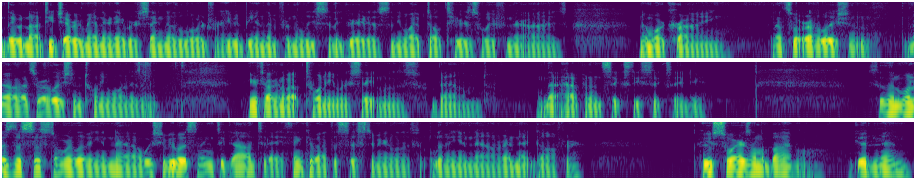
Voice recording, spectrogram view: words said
They would not teach every man their neighbor, saying, Know the Lord, for he would be in them from the least to the greatest. And he wiped all tears away from their eyes. No more crying. That's what Revelation, no, that's Revelation 21, isn't it? You're talking about 20, where Satan was bound. That happened in 66 AD. So then, what is the system we're living in now? We should be listening to God today. Think about the system you're li- living in now, redneck golfer. Who swears on the Bible? Good men.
